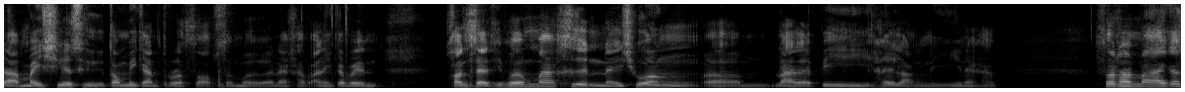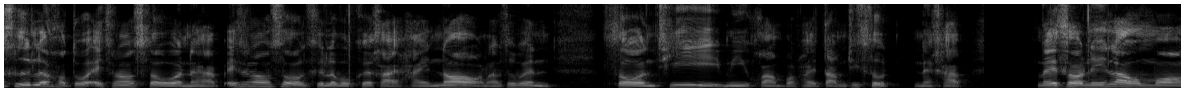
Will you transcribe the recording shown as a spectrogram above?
จะไม่เชื่อถือต้องมีการตรวจสอบเสมอนะครับ อันนี้ก็เป็นconcept ที่เพิ่มมากขึ้นในช่วงหลายหลายปีให้หลังนี้นะครับโซนถัดมาก็คือเรื่องของตัว external zone นะครับ external zone คือระบบเครือข่ายภายนอกนะซึ่งเป็นโซนที่มีความปลอดภัยต่ำที่สุดนะครับในโซนนี้เรามอง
